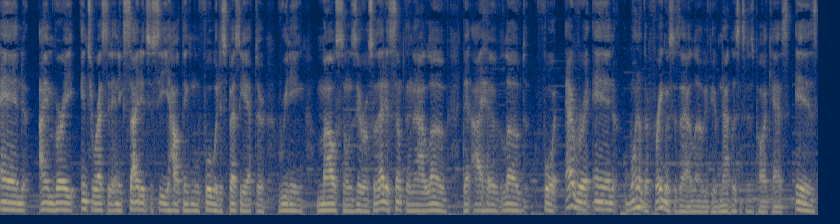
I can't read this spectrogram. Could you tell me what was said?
and I am very interested and excited to see how things move forward, especially after reading Milestone Zero. So that is something that I love, that I have loved forever. And one of the fragrances that I love, if you have not listened to this podcast, is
